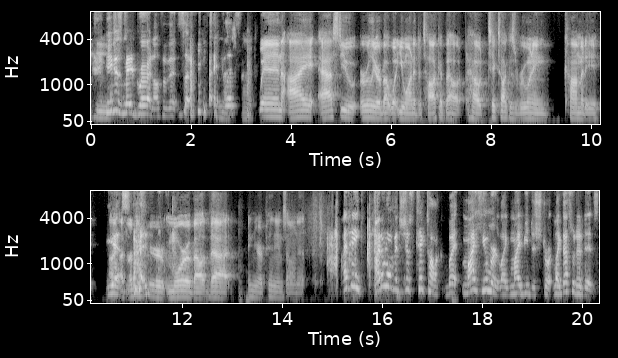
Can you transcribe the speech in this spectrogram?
he just made bread off of it. So, like, when I asked you earlier about what you wanted to talk about, how TikTok is ruining comedy, I- Yes, I'd love to hear more about that and your opinions on it. I think I don't know if it's just TikTok, but my humor like might be destroyed. Like that's what it is.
